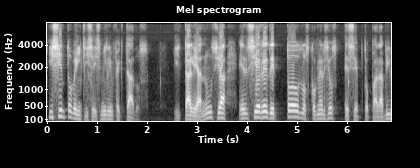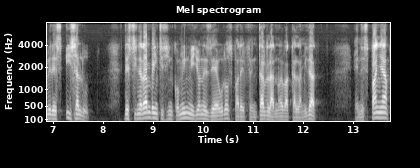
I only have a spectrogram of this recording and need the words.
y 126.000 infectados. Italia anuncia el cierre de todos los comercios excepto para víveres y salud. Destinarán 25 mil millones de euros para enfrentar la nueva calamidad. En España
